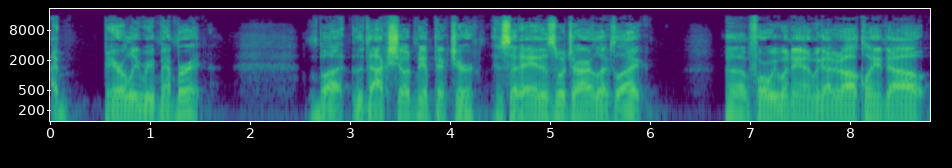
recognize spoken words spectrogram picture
I barely remember it. But the doc showed me a picture and said, "Hey, this is what your heart looks like." Uh, before we went in, we got it all cleaned out.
